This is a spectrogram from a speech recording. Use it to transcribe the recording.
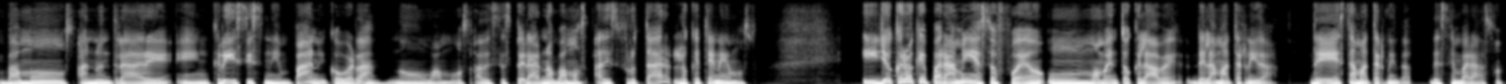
Vamos a no entrar en, en crisis ni en pánico, ¿verdad? No vamos a desesperarnos, vamos a disfrutar lo que tenemos. Y yo creo que para mí eso fue un momento clave de la maternidad, de esta maternidad, de ese embarazo.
